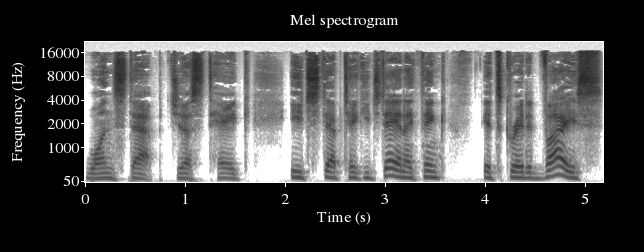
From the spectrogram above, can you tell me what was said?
one step. Just take each step take each day. And i think it's great advice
